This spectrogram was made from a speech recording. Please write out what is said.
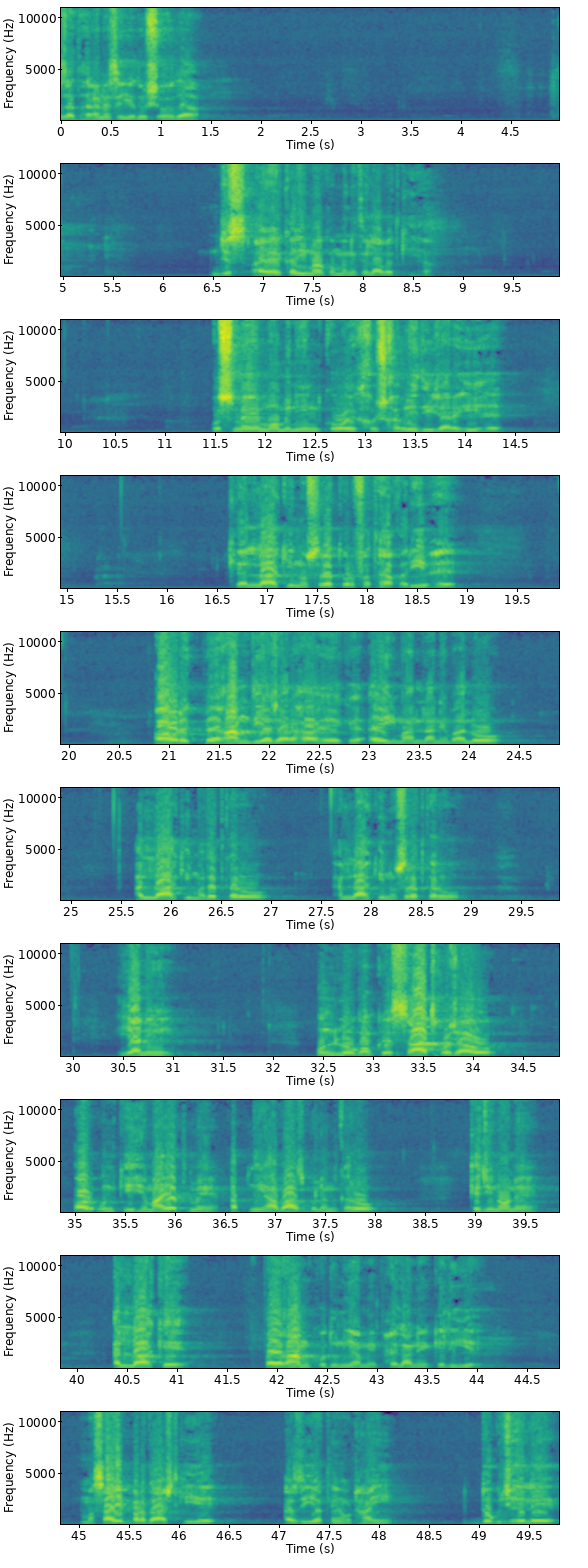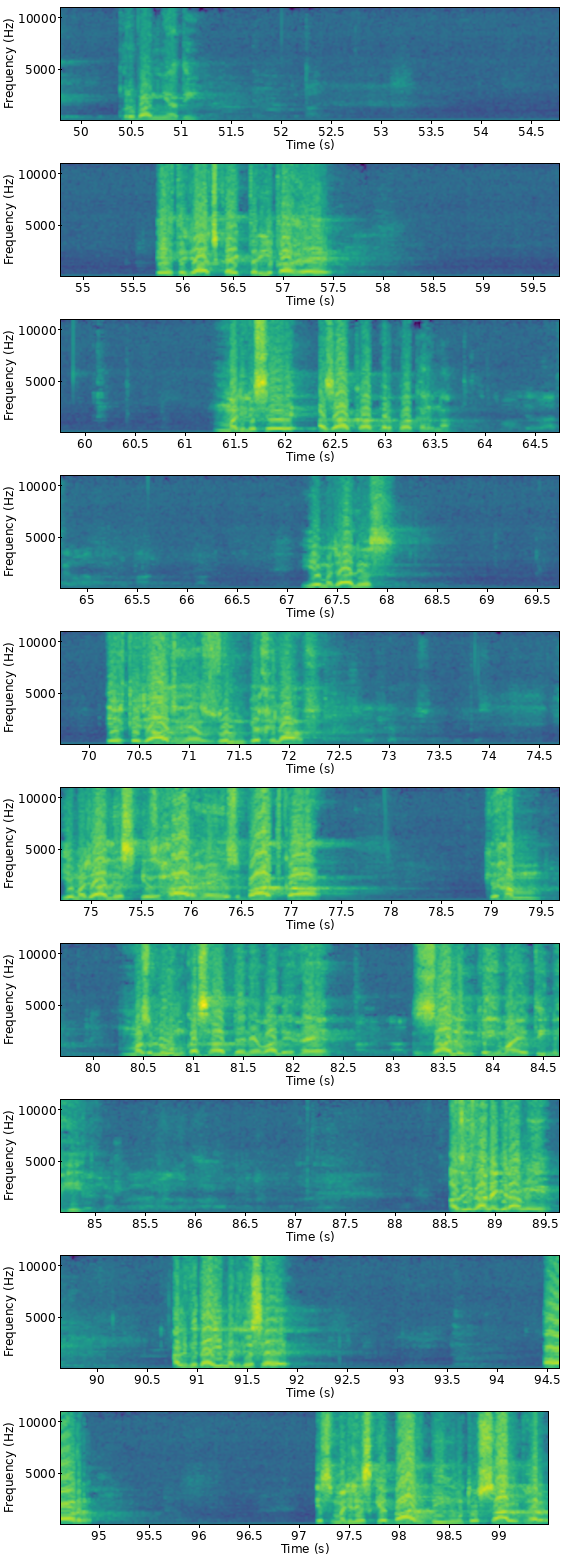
अजादारान सैदुलशहदा जिस आय करीमा को मैंने तिलावत किया, उसमें मोमिन को एक खुशखबरी दी जा रही है कि अल्लाह की नुसरत और फतह करीब है और एक पैगाम दिया जा रहा है कि अय ईमान लाने वालों, अल्लाह की मदद करो, अल्लाह की नुसरत करो। यानी उन लोगों के साथ हो जाओ और उनकी हिमायत में अपनी आवाज़ बुलंद करो कि जिन्होंने अल्लाह के पैगाम को दुनिया में फैलाने के लिए मसाइब बर्दाश्त किए, अजियतें उठाई, दुख झेले, कुर्बानियाँ दी। एहतजाज का एक तरीका है मजलिस अज़ा का बर्पा करना। ये मजालिस एहतजाज हैं जुल्म के खिलाफ। ये मजालिस इजहार हैं इस बात का कि हम मजलूम का साथ देने वाले हैं, जालिम के हिमायती नहीं है। अजीजा ने गिरामी अलविदाई मजलिस है। और इस मजलिस के बाद भी यूँ तो साल भर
